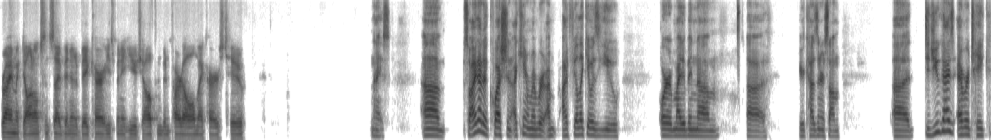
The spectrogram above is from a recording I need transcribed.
Brian McDonald, since I've been in a big car, he's been a huge help and been part of all my cars too. Nice. Um, so I got a question. I can't remember. I'm I feel like it was you, or it might have been um uh your cousin or something. Uh did you guys ever take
